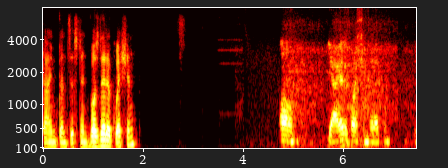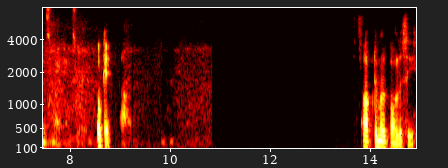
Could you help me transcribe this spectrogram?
time consistent. Was there a question? Um, yeah, I had a question, but I think this might answer it. Okay. Optimal policy.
